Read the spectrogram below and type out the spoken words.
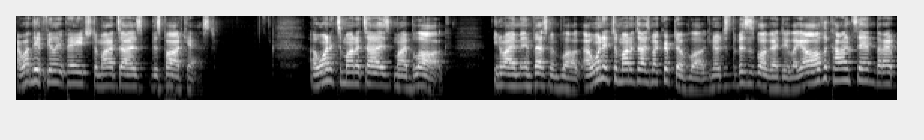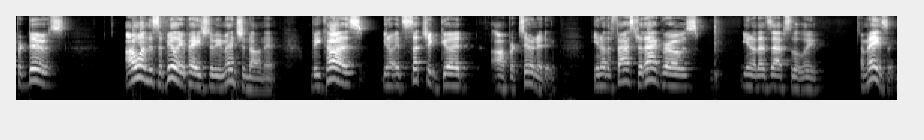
I want the affiliate page to monetize this podcast. I want it to monetize my blog, you know, my investment blog. I want it to monetize my crypto blog, you know, just the business blog I do. Like all the content that I produce, I want this affiliate page to be mentioned on it because, you know, it's such a good opportunity. You know, the faster that grows, you know, that's absolutely amazing.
